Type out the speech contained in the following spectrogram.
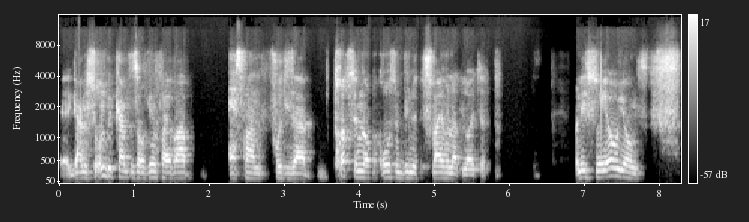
äh, gar nicht so unbekannt ist, auf jeden Fall war, es waren vor dieser trotzdem noch großen Bühne 200 Leute. Und ich so, yo Jungs,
